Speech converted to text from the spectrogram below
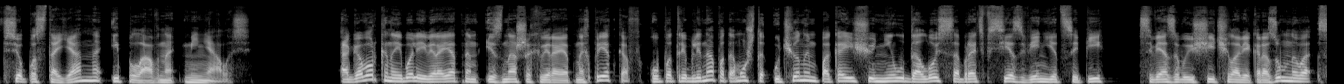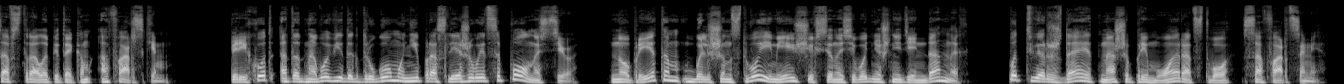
все постоянно и плавно менялось. Оговорка наиболее вероятным из наших вероятных предков употреблена потому, что ученым пока еще не удалось собрать все звенья цепи, связывающие человека разумного с австралопитеком афарским. Переход от одного вида к другому не прослеживается полностью, но при этом большинство имеющихся на сегодняшний день данных подтверждает наше прямое родство с афарцами.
